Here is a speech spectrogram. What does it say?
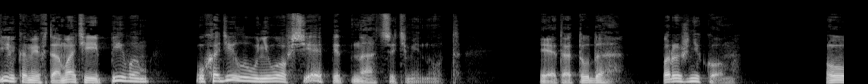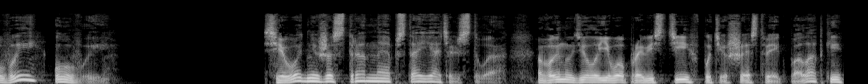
кильками в томате и пивом уходило у него все пятнадцать минут. И это туда, порожняком. Увы, увы. Сегодня же странное обстоятельство вынудило его провести в путешествии к палатке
